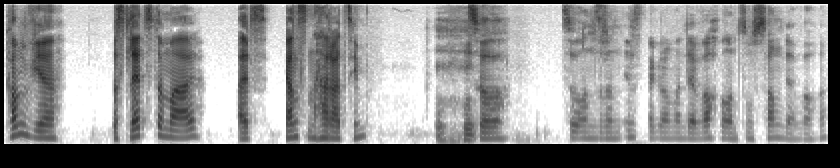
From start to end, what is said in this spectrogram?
kommen wir das letzte Mal als ganzen Harazim mhm. zu, zu unseren Instagramern der Woche und zum Song der Woche.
